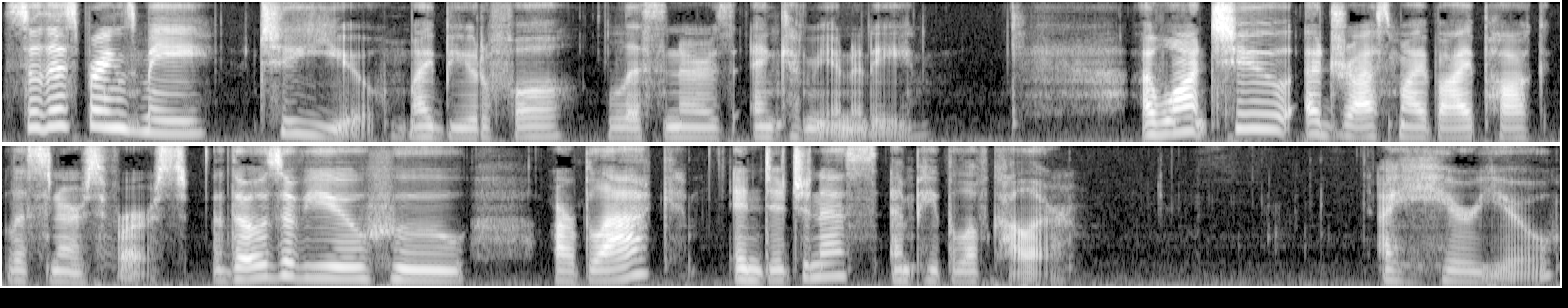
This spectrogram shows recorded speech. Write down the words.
So, this brings me to you, my beautiful listeners and community. I want to address my BIPOC listeners first, those of you who are Black, Indigenous, and people of color. I hear you.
